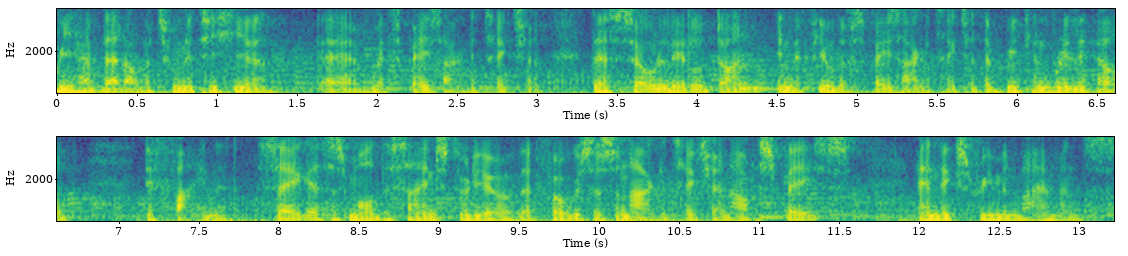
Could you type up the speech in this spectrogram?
we have that opportunity here uh, with space architecture. There's so little done in the field of space architecture that we can really help define it. SAGA is a small design studio that focuses on architecture in outer space and extreme environments.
